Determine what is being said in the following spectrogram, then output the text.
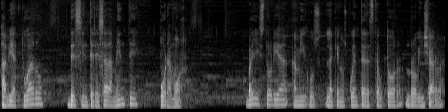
Había actuado desinteresadamente por amor. Vaya historia, amigos, la que nos cuenta este autor Robin Sharma.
